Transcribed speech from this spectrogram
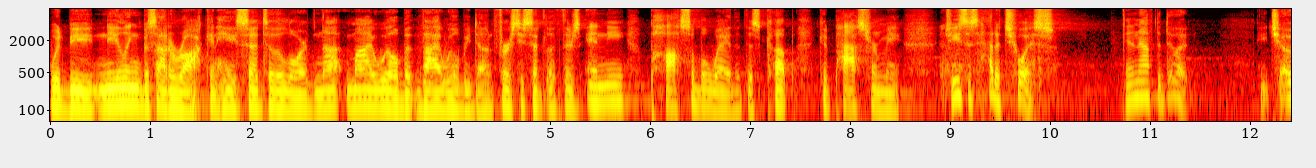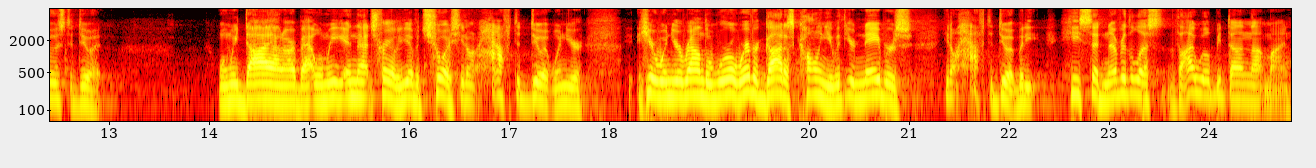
would be kneeling beside a rock and he said to the Lord, Not my will, but thy will be done. First, he said, If there's any possible way that this cup could pass from me, Jesus had a choice. He didn't have to do it, he chose to do it. When we die on our back, when we in that trailer, you have a choice. You don't have to do it. When you're here, when you're around the world, wherever God is calling you with your neighbors, you don't have to do it. But he, he said, Nevertheless, thy will be done, not mine.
